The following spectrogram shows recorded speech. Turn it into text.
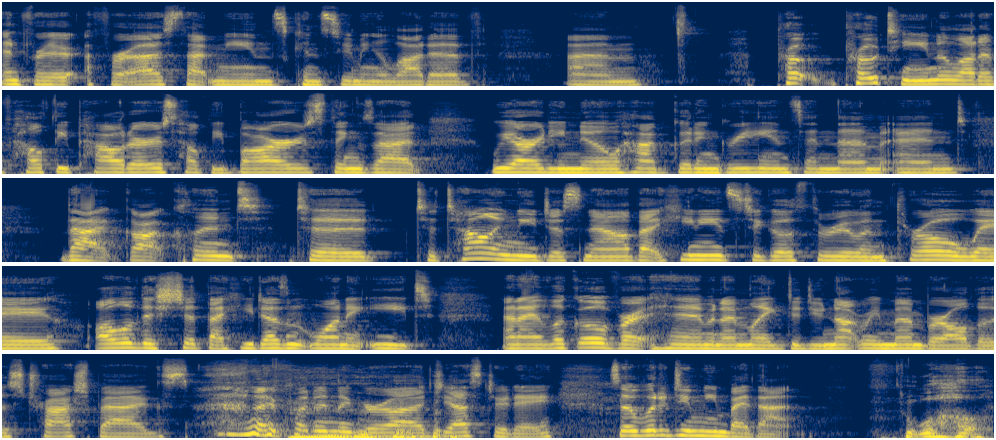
And for for us that means consuming a lot of um Pro- protein, a lot of healthy powders, healthy bars, things that we already know have good ingredients in them, and that got Clint to to telling me just now that he needs to go through and throw away all of this shit that he doesn't want to eat. And I look over at him and I'm like, "Did you not remember all those trash bags that I put in the garage yesterday?" So what did you mean by that? well,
